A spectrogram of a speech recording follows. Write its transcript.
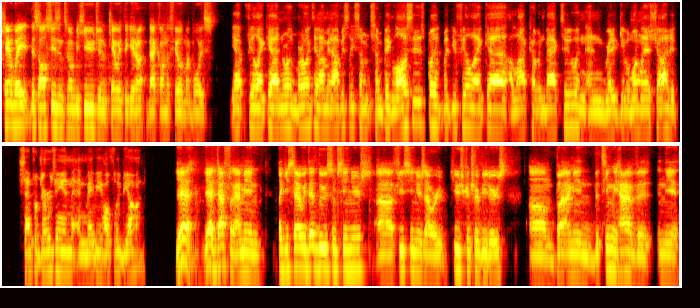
can't wait. This off season is going to be huge, and can't wait to get back on the field with my boys. Yeah, feel like uh, Northern Burlington. I mean, obviously some some big losses, but but you feel like uh, a lot coming back too, and and ready to give it one last shot at Central Jersey and and maybe hopefully beyond. Yeah, yeah, definitely. I mean, like you said, we did lose some seniors, uh, a few seniors that were huge contributors. Um, but I mean, the team we have in the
